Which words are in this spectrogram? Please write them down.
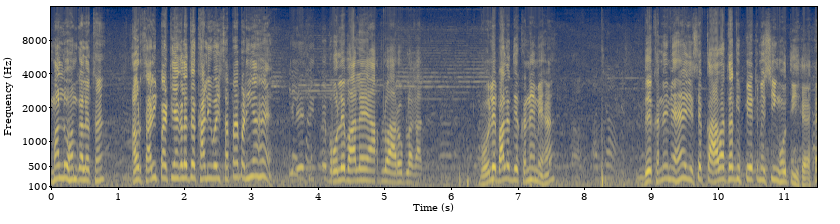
मान लो हम गलत हैं और सारी पार्टियाँ गलत है खाली वही सपा बढ़िया है। भोले भाले हैं आप लोग आरोप लगाते हैं। भोले भाले देखने में है। देखने में है जैसे कहावत है कि पेट में सिंह होती है।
